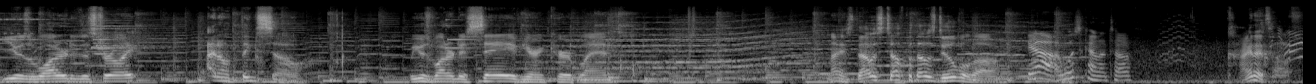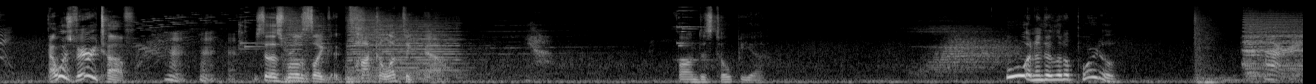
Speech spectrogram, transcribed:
Use water to destroy? I don't think so. We use water to save here in Curbland. Nice. That was tough, but that was doable though. Yeah, it was kind of tough. Kind of tough. That was very tough. you said this world is like apocalyptic now. Yeah. On dystopia. Ooh, another little portal. Alright.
